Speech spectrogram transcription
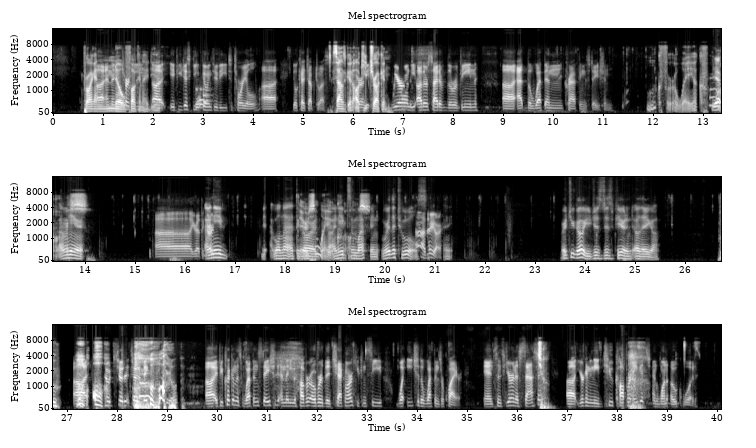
Bro, I Uh, got and then no Turkey, fucking idea. Uh, if you just keep going through the tutorial, uh, you'll catch up to us. Sounds good. I'll keep the- trucking. We are on the other side of the ravine, uh, at the weapon crafting station. Look for a way across. Yep, I'm here. Uh, you're at the guard. I need. Well, not at the There's a guard. way but I need some across. weapon. Where are the tools? Ah, there you are. Where'd you go? You just disappeared. And oh, there you go. Uh, oh, so, so, to, so to make the materials, uh, if you click on this weapon station and then you hover over the check mark, you can see what each of the weapons require. And since you're an assassin, uh, you're going to need two copper ingots and one oak wood.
